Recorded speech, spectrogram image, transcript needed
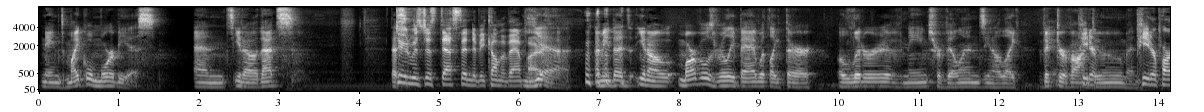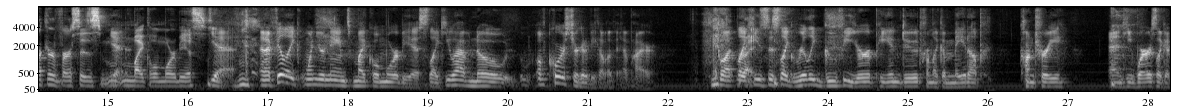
named michael morbius. And you know that's that's Dude was just destined to become a vampire. yeah. I mean that you know marvel's really bad with like their alliterative names for villains you know like victor von Peter doom and Peter Parker versus Yeah. Michael Morbius. yeah and i feel like when you're named michael morbius like you have no of course you're gonna become a vampire but like Right. he's this like really goofy european dude from like a made-up country and he wears like a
